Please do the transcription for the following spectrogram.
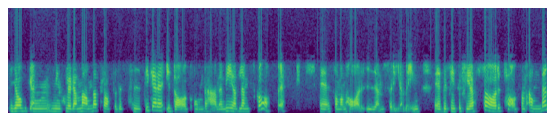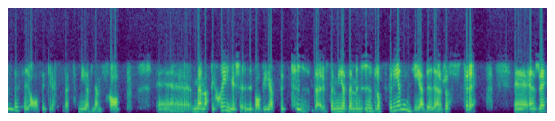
jag och min kollega Amanda pratade tidigare idag om det här med medlemskapet eh, som man har i en förening. Eh, det finns ju flera företag som använder sig av begreppet medlemskap men att det skiljer sig i vad det betyder. För medlemmen i en idrottsförening ger dig en rösträtt. Eh, en rätt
